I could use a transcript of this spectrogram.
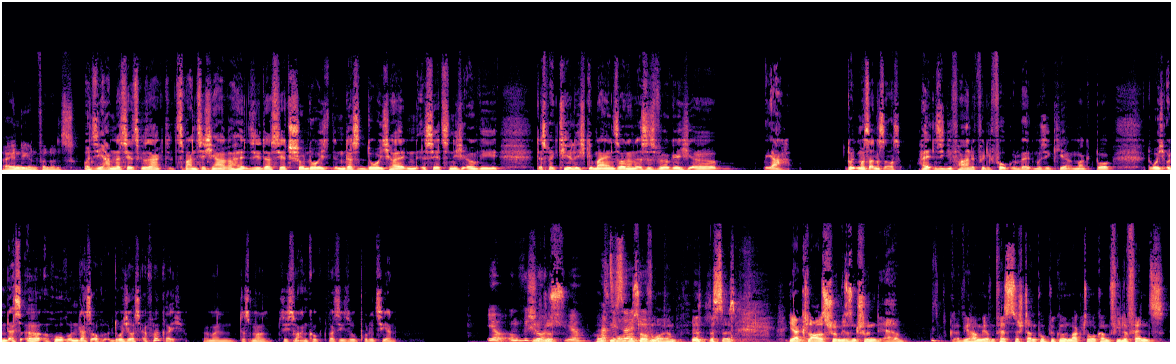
einigen von uns. Und Sie haben das jetzt gesagt. 20 Jahre halten Sie das jetzt schon durch. Und das Durchhalten ist jetzt nicht irgendwie despektierlich gemeint, sondern es ist wirklich, äh, ja, drücken wir es anders aus. Halten Sie die Fahne für die Folk- und Weltmusik hier in Magdeburg durch und das äh, hoch und das auch durchaus erfolgreich, wenn man das mal sich so anguckt, was Sie so produzieren. Ja, irgendwie schon. Das ja. hoffen, wir, so das hoffen wir, ja. Das ist, ja, klar ist schon, wir sind schon, ja, wir haben hier ein festes Stammpublikum in Magdeburg, haben viele Fans.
